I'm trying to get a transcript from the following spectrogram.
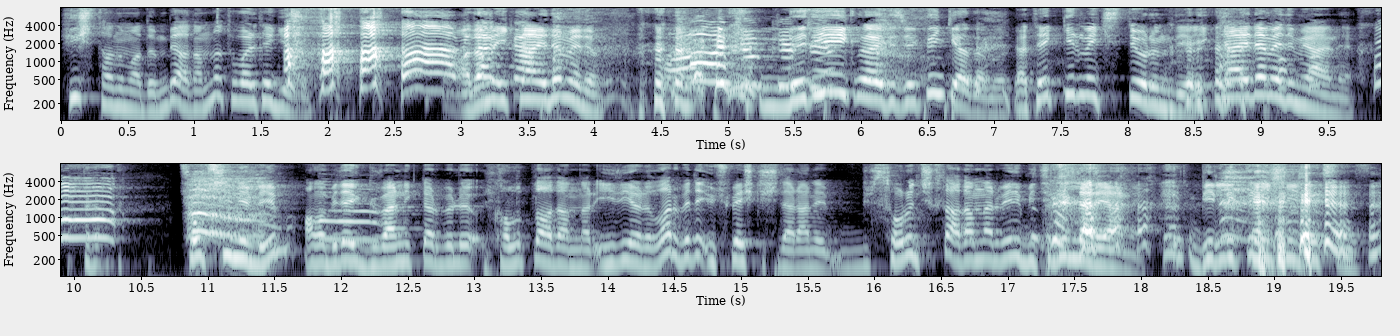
Hiç tanımadığım bir adamla tuvalete girdim. Adamı ikna edemedim. ne diye ikna edecektin ki adamı? Ya tek girmek istiyorum diye. İkna edemedim yani. Çok sinirliyim ama bir de güvenlikler böyle kalıplı adamlar, iri yarılar ve de 3-5 kişiler. Hani bir sorun çıksa adamlar beni bitirirler yani. Birlikte işleyeceksiniz.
